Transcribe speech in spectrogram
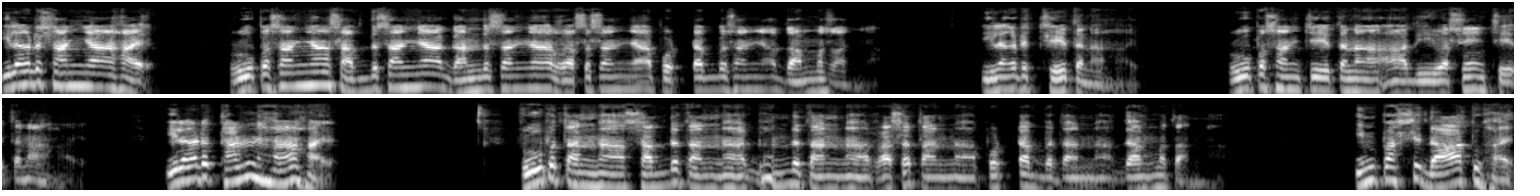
ඊළඟට සංඥා හය රූප සංඥා සබ්ද සංඥා ගන්ධ සංඥා රස සංඥා පොට්ටබ්බ සංඥා ධම්ම සංඥා. ඊළඟට චේතනාහාය. රූප සංචේතනා ආදී වශයෙන් චේතනාහාය. ඊළඟට තන්හා හය. රූප තන්හා සද්ධ තන්හා ගන්ධ තන්හා රස තන්හා පොට්ටබ්බ තන්හා ධම්ම තන්හා. ඉන් පස්සෙ ධාතු හය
